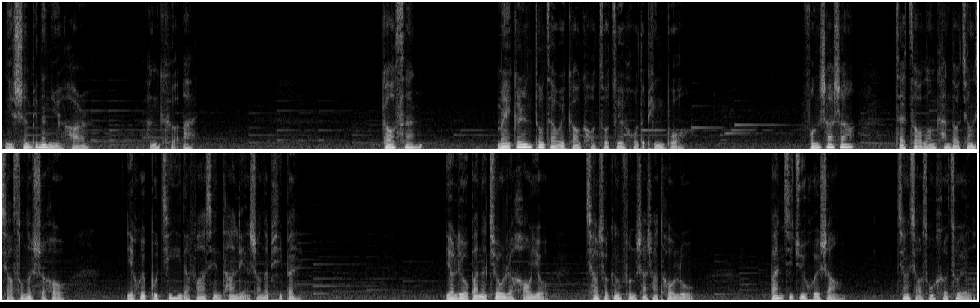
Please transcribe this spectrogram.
你身边的女孩很可爱。高三。每个人都在为高考做最后的拼搏。冯莎莎在走廊看到江小松的时候，也会不经意的发现他脸上的疲惫。有六班的旧日好友悄悄跟冯莎莎透露，班级聚会上，江小松喝醉了，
